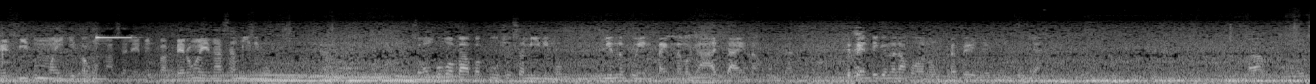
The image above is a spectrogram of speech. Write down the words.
eh, dito makikita kung nasa level pa. Pero ngayon, nasa minimum. So, kung bumaba pa po siya sa minimum, yun na po yung time na mag-a-add tayo ng kulan. Depende ko na lang kung anong prepare nyo yung kulan. Tapos,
